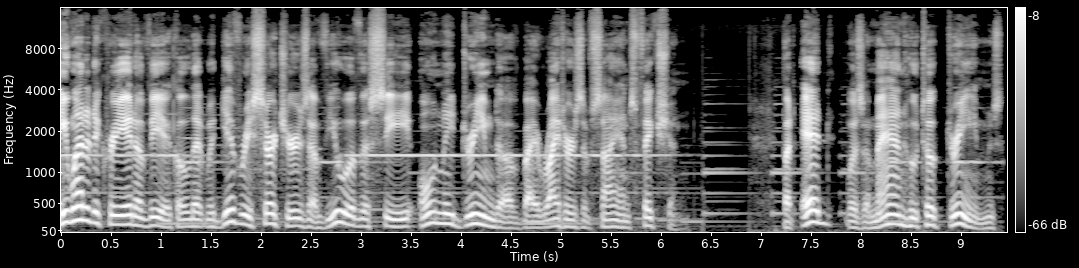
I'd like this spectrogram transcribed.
He wanted to create a vehicle that would give researchers a view of the sea only dreamed of by writers of science fiction. But Ed was a man who took dreams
